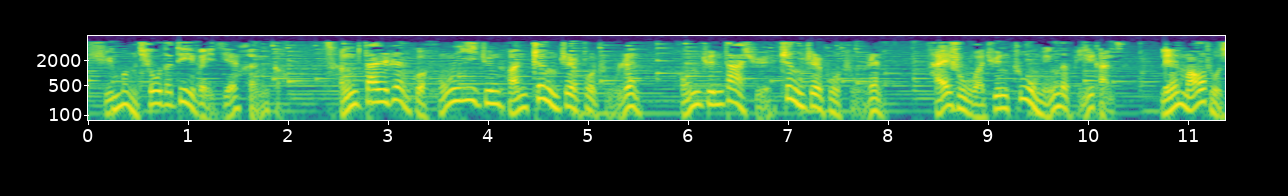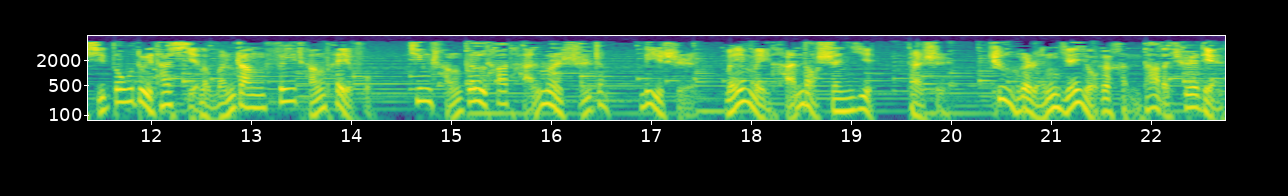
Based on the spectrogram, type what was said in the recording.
徐梦秋的地位也很高，曾担任过红一军团政治部主任、红军大学政治部主任，还是我军著名的笔杆子。连毛主席都对他写了文章，非常佩服，经常跟他谈论时政历史，每每谈到深夜。但是这个人也有个很大的缺点，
